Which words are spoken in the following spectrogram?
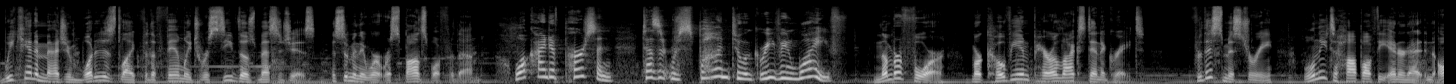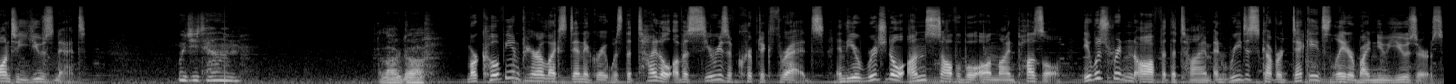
we can't imagine what it is like for the family to receive those messages, assuming they weren't responsible for them. What kind of person doesn't respond to a grieving wife? Number 4. Markovian Parallax Denigrate. For this mystery, we'll need to hop off the internet and onto Usenet. What'd you tell him? I logged off. Markovian Parallax Denigrate was the title of a series of cryptic threads and the original unsolvable online puzzle. It was written off at the time and rediscovered decades later by new users.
